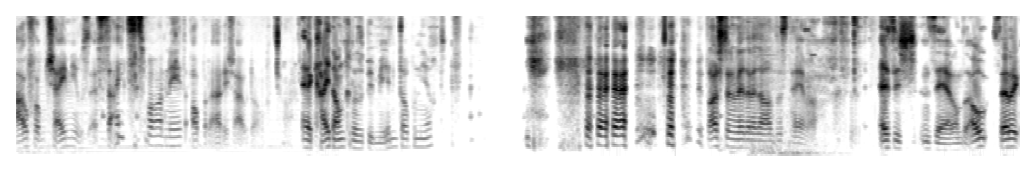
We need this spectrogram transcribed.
Auch vom Jamie aus. Er sagt es zwar nicht, aber er ist auch dankbar. Äh, kein Danke, dass er bei mir nicht abonniert. das ist dann wieder ein anderes Thema. Es ist ein sehr anderer. Oh, Cedric,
